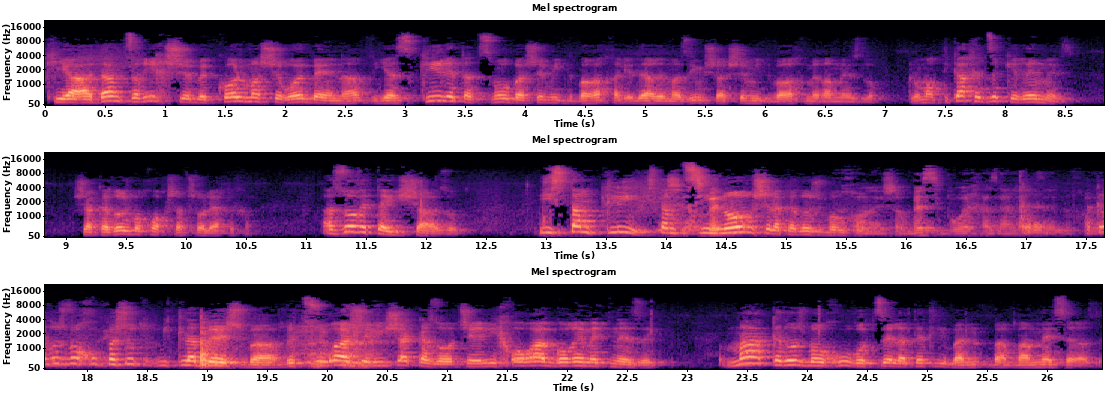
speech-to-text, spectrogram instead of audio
כי האדם צריך שבכל מה שרואה בעיניו יזכיר את עצמו בהשם יתברך על ידי הרמזים שהשם יתברך מרמז לו. כלומר, תיקח את זה כרמז שהקדוש ברוך הוא עכשיו שולח לך. עזוב את האישה הזאת. היא סתם כלי, היא סתם יש הרבה- צינור של הקדוש ברוך הוא. נכון, יש הרבה סיפורי חז"ל על זה, נכון. הקדוש ברוך הוא פשוט מתלבש בה בצורה של אישה כזאת שלכאורה גורמת נזק. מה הקדוש ברוך הוא רוצה לתת לי במסר הזה?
